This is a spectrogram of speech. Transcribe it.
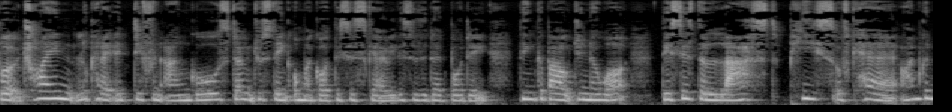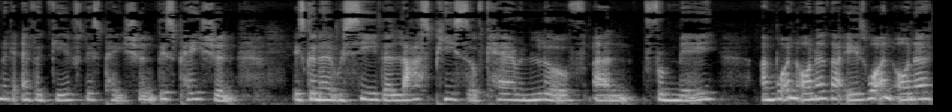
but try and look at it at different angles. Don't just think, oh my God, this is scary. This is a dead body. Think about, you know what? This is the last piece of care I'm going to ever give this patient. This patient is going to receive the last piece of care and love and from me. And what an honour that is. What an honour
